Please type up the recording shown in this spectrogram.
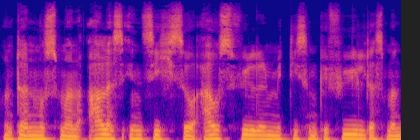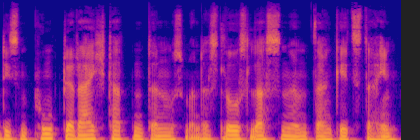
und dann muss man alles in sich so ausfüllen mit diesem Gefühl, dass man diesen Punkt erreicht hat und dann muss man das loslassen und dann geht's dahin.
